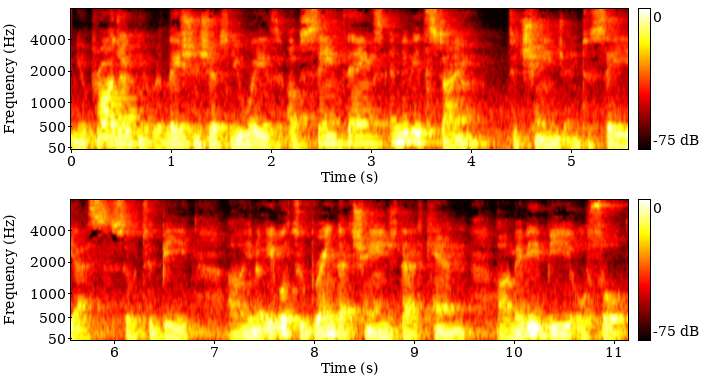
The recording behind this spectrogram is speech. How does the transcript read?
new project, new relationships, new ways of seeing things. And maybe it's time to change and to say yes. So to be, uh, you know, able to bring that change that can uh, maybe be also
